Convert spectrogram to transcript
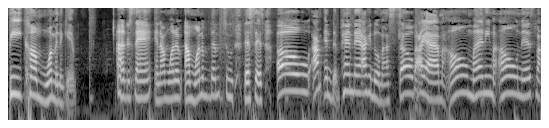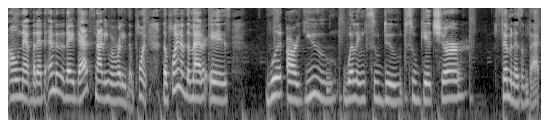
become women again. I understand, and I'm one of I'm one of them too that says, "Oh, I'm independent. I can do it myself. I got my own money, my own this, my own that." But at the end of the day, that's not even really the point. The point of the matter is, what are you willing to do to get your feminism back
